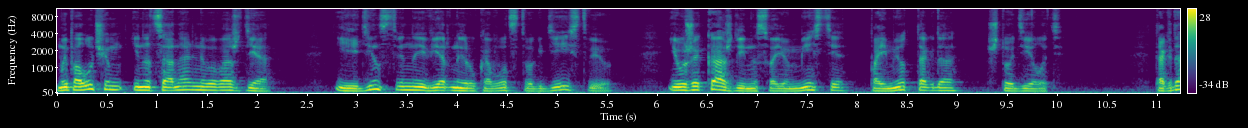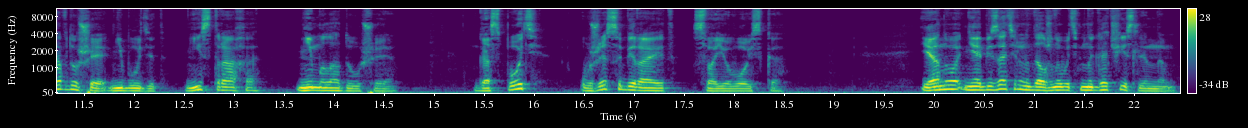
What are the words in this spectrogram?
мы получим и национального вождя, и единственное верное руководство к действию, и уже каждый на своем месте поймет тогда, что делать. Тогда в душе не будет ни страха, ни малодушия. Господь уже собирает свое войско. И оно не обязательно должно быть многочисленным,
